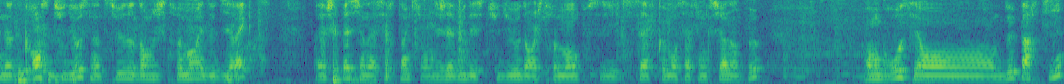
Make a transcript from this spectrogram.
notre grand studio, c'est notre studio d'enregistrement et de direct. Euh, je sais pas s'il y en a certains qui ont déjà vu des studios d'enregistrement pour ceux qui savent comment ça fonctionne un peu. En gros, c'est en deux parties.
